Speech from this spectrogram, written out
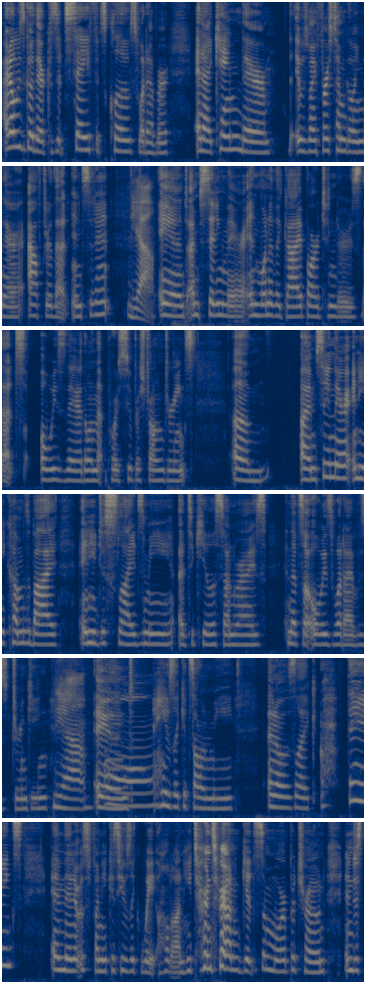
I'd always go there because it's safe, it's close, whatever. And I came there. It was my first time going there after that incident, Yeah. and I'm sitting there, and one of the guy bartenders that's always there, the one that pours super strong drinks, um, I'm sitting there, and he comes by, and he just slides me a tequila sunrise, and that's always what I was drinking. Yeah. And Aw. he was like, "It's on me," and I was like, oh, "Thanks." And then it was funny because he was like, "Wait, hold on." He turns around and gets some more Patron and just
